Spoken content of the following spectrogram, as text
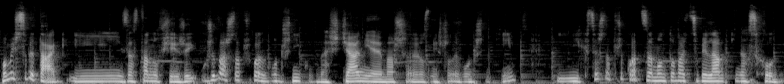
Pomyśl sobie tak i zastanów się, jeżeli używasz na przykład włączników na ścianie, masz rozmieszczone włączniki i chcesz na przykład zamontować sobie lampki na schody,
